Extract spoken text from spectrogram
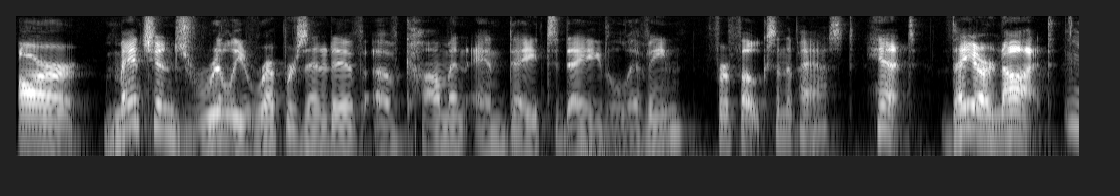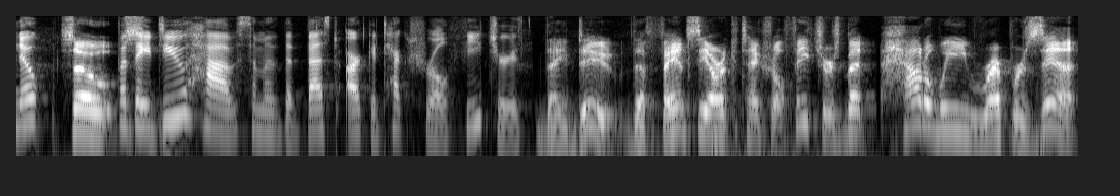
are mansions really representative of common and day-to-day living for folks in the past? Hint, they are not. Nope. So But they do have some of the best architectural features. They do. The fancy architectural features, but how do we represent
